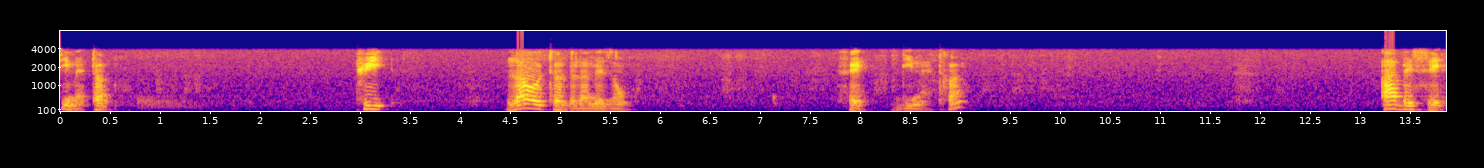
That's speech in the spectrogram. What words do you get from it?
6 mètres. Puis, la hauteur de la maison fait 10 mètres. ABC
